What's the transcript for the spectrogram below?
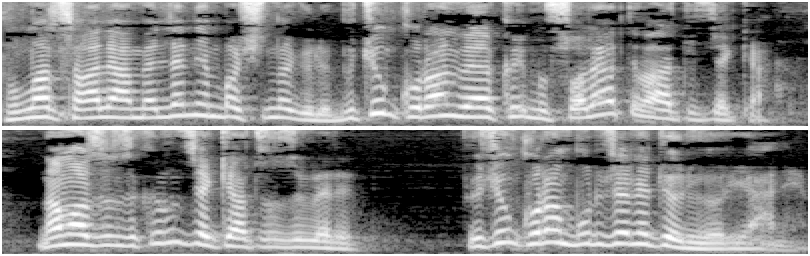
Bunlar salih amellerin en başında geliyor. Bütün Kur'an ve yakıymus salat ve atü zekat. Namazınızı kılın, zekatınızı verin. Bütün Kur'an bunun üzerine dönüyor yani.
